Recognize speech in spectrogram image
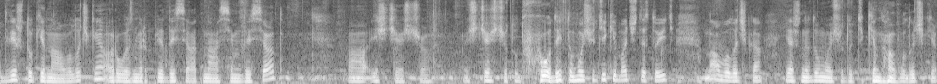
Дві штуки наволочки, розмір 50 на 70. А, і ще що. І що тут входить, тому що тільки, бачите, стоїть наволочка. Я ж не думаю, що тут тільки наволочки.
